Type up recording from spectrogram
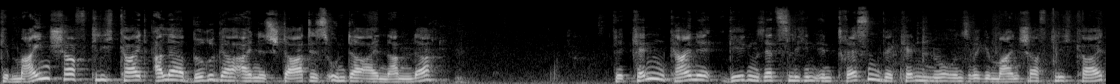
Gemeinschaftlichkeit aller Bürger eines Staates untereinander, wir kennen keine gegensätzlichen Interessen, wir kennen nur unsere Gemeinschaftlichkeit.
